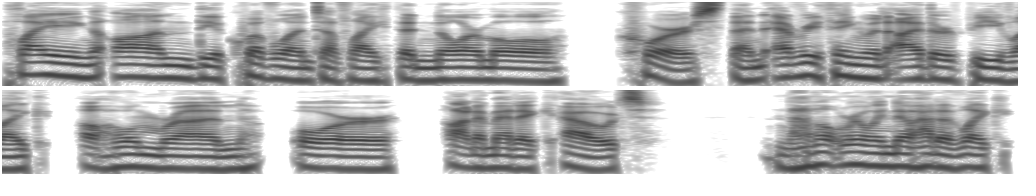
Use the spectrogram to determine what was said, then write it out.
playing on the equivalent of like the normal course, then everything would either be like a home run or automatic out. And I don't really know how to like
